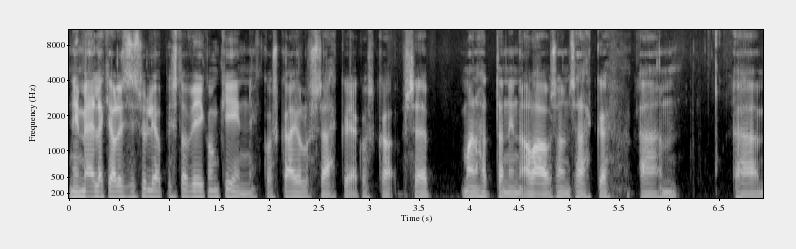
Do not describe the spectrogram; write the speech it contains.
niin meilläkin oli siis yliopistoviikon kiinni, koska ei ollut sähköjä, koska se Manhattanin alaosan sähkö, ähm, ähm,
